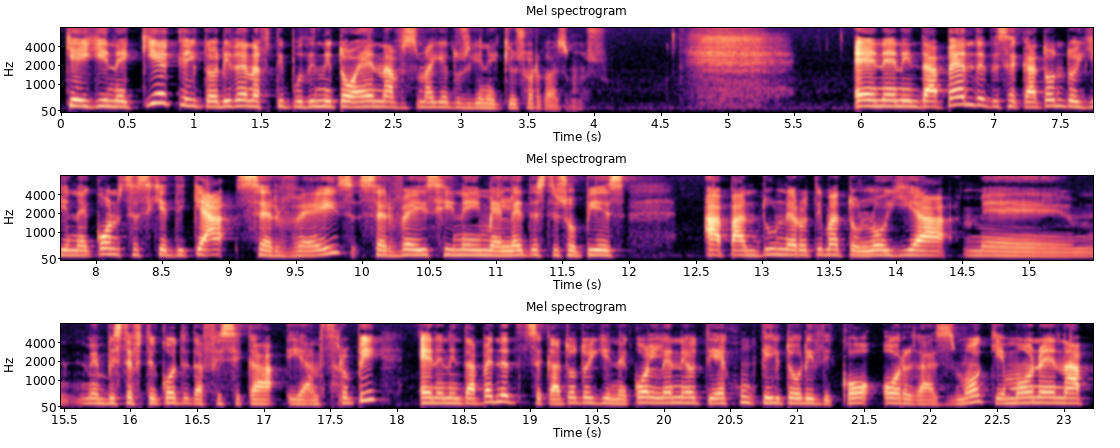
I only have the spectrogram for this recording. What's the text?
και η γυναικεία κλητορίδα είναι αυτή που δίνει το έναυσμα για τους γυναικείους οργασμούς. 95% των γυναικών σε σχετικά surveys, surveys είναι οι μελέτες τις οποίες απαντούν ερωτηματολόγια με, με εμπιστευτικότητα φυσικά οι άνθρωποι, 95% των γυναικών λένε ότι έχουν κλειτοριδικό οργασμό και μόνο ένα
